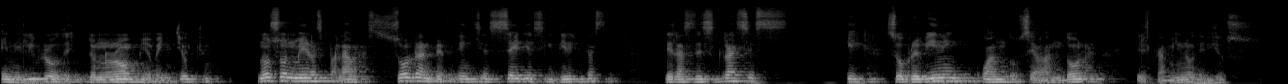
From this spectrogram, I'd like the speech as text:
en el libro de Deuteronomio 28 no son meras palabras, son advertencias serias y directas de las desgracias que sobrevienen cuando se abandona el camino de Dios.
